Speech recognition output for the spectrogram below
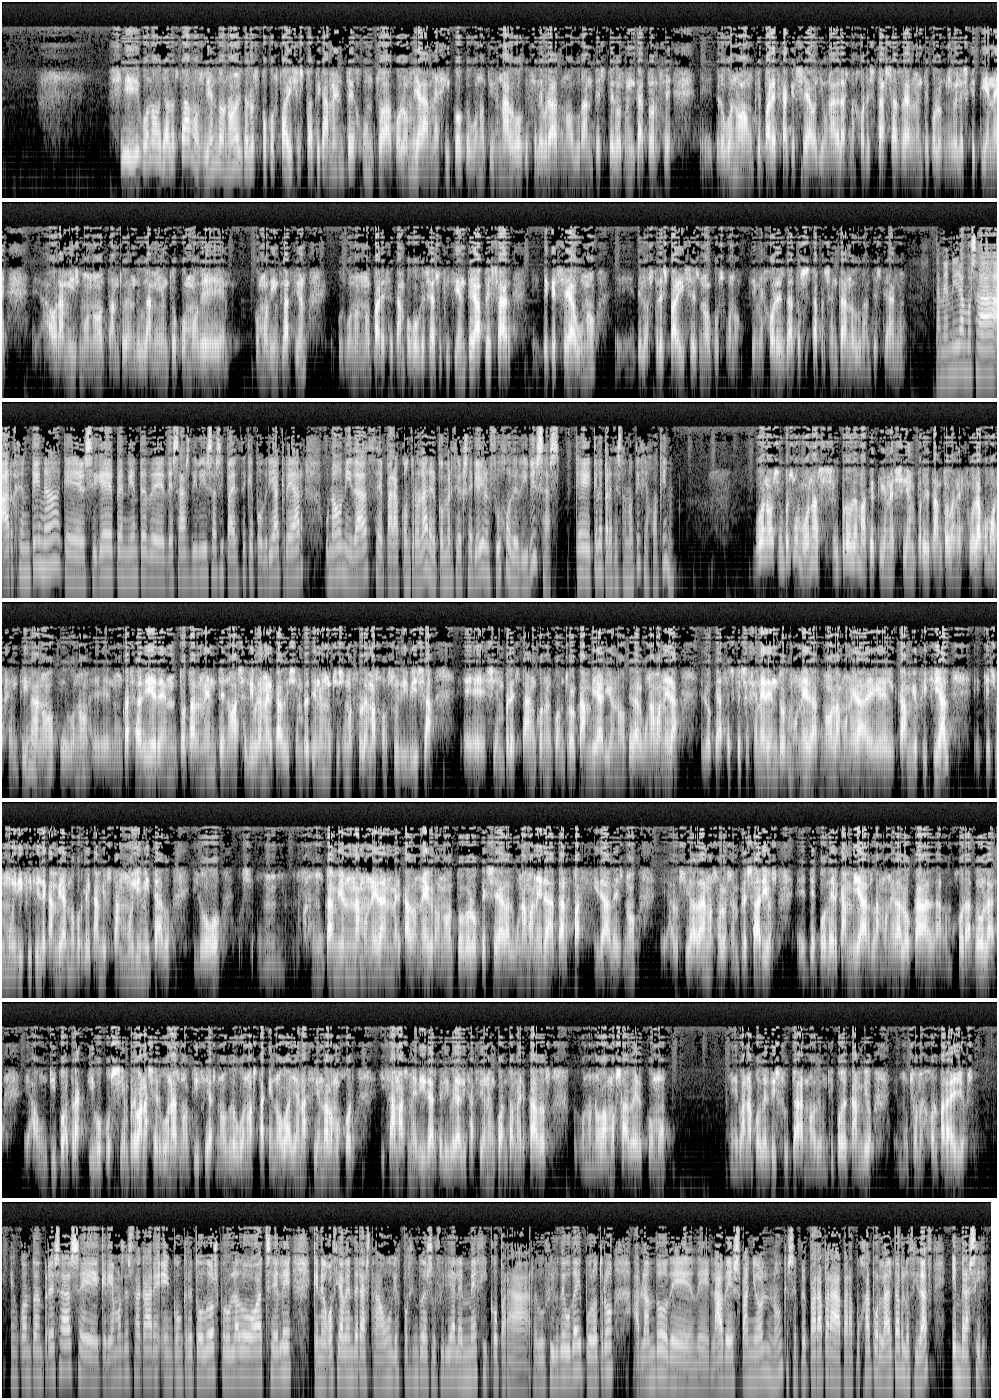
Sí, bueno, ya lo estábamos viendo, ¿no? Es de los pocos países prácticamente junto a Colombia, México, que bueno, tienen algo que celebrar, ¿no? Durante este 2014. Eh, pero bueno, aunque parezca que sea, oye, una de las mejores tasas, realmente con los niveles que tiene eh, ahora mismo, ¿no? Tanto de endeudamiento como de, como de inflación, pues bueno, no parece tampoco que sea suficiente a pesar eh, de que sea uno de los tres países, ¿no? Pues bueno, que mejores datos está presentando durante este año. También miramos a Argentina, que sigue pendiente de, esas divisas y parece que podría crear una unidad eh, para controlar el comercio exterior y el flujo de divisas. ¿Qué, qué le parece esta noticia, Joaquín? Bueno, siempre son buenas. Es el problema que tiene siempre tanto Venezuela como Argentina, ¿no? Que, bueno, eh, nunca se adhieren totalmente, ¿no? A ese libre mercado y siempre tienen muchísimos problemas con su divisa. Eh, siempre están con el control cambiario, ¿no? Que de alguna manera lo que hace es que se generen dos monedas, ¿no? La moneda del cambio oficial, eh, que es muy difícil de cambiar, ¿no? Porque el cambio está muy limitado y luego, pues, un cambio en una moneda en mercado negro, ¿no? Todo lo que sea de alguna manera dar facilidades, ¿no? Eh, a los ciudadanos, a los empresarios, eh, de poder cambiar la moneda local, a lo mejor a dólar, eh, a un tipo atractivo, pues siempre van a ser buenas noticias, ¿no? Pero bueno, hasta que no vayan haciendo a lo mejor quizá más medidas de liberalización en cuanto a mercados, pues bueno, no vamos a ver cómo van a poder disfrutar, ¿no? De un tipo de cambio mucho mejor para ellos. En cuanto a empresas, eh, queríamos destacar en, concreto dos. Por un lado, OHL, que negocia vender hasta un 10% de su filial en México para reducir deuda. Y por otro, hablando del de, AVE español, ¿no? que se prepara para, para pujar por la alta velocidad en Brasil.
